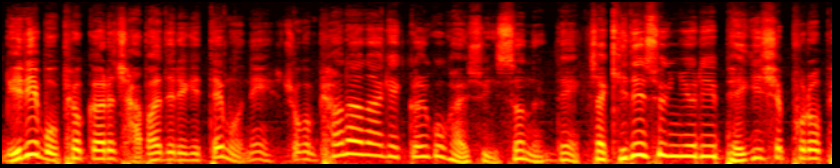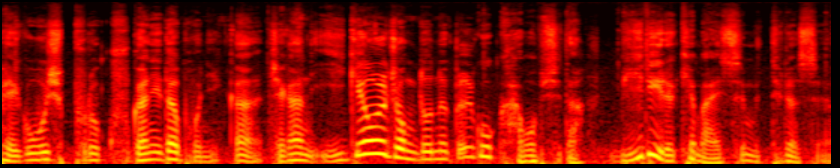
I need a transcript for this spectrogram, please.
미리 목표가를 잡아드리기 때문에 조금 편안하게 끌고 갈 수 있었는데 자 기대 수익률이 120% 150% 구간이다 보니까 제가 한 2개월 정도는 끌고 가봅시다. 미리 이렇게 말씀을 드렸어요.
